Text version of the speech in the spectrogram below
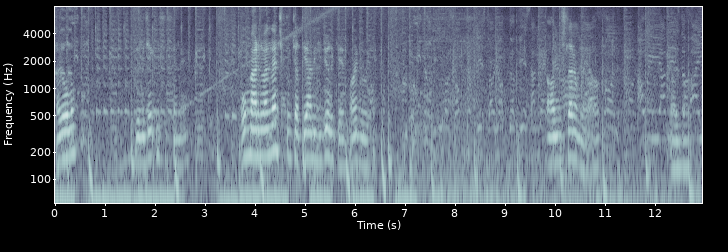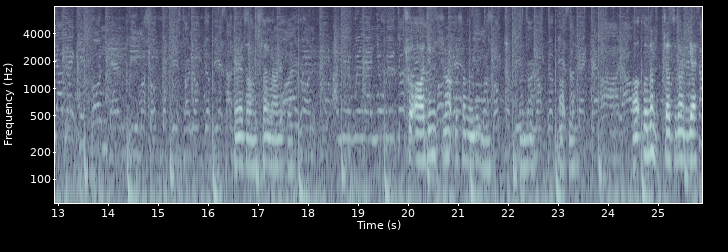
Hadi oğlum. Gelecek misin sen ya? O merdivenden çıktım çatıya yani gidiyorduk ya. Aynı orada. Almışlar ama ya. Galiba. Evet almışlar lanet olsun. Şu ağacın üstüne atlasam ölür mü? Ölmem. Atla. Atladım çatıdan gel.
